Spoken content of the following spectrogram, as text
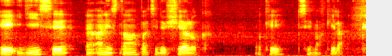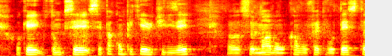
Et il dit, c'est un instant à partir de Sherlock. Ok, c'est marqué là. Ok, donc c'est pas compliqué à utiliser. Euh, seulement, bon, quand vous faites vos tests,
